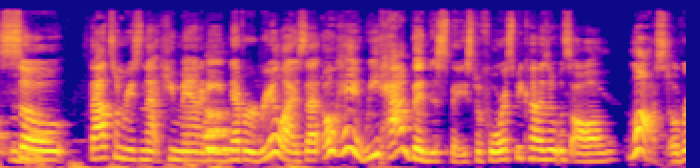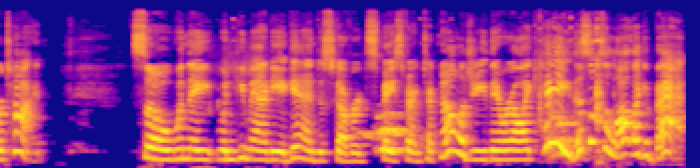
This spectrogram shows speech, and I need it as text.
So mm-hmm. That's one reason that humanity never realized that, oh, hey, we have been to space before. It's because it was all lost over time. So when they, when humanity again discovered spacefaring technology, they were like, hey, this looks a lot like a bat.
